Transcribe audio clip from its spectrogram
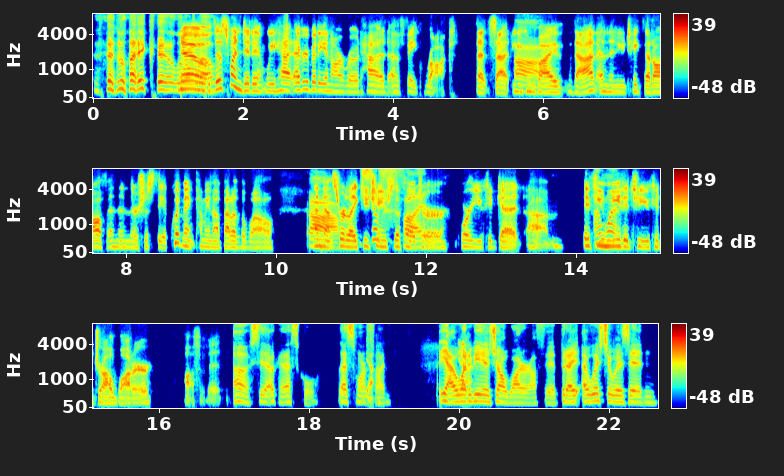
like no well? this one didn't we had everybody in our road had a fake rock that set you can Ah. buy that and then you take that off and then there's just the equipment coming up out of the well and that's Ah, where like you so change the fun. filter or you could get um if you want- needed to you could draw water off of it Oh, see, that okay, that's cool. That's more Yeah. fun. Yeah, I want to be able to draw water off of it, but I, I wish it was in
